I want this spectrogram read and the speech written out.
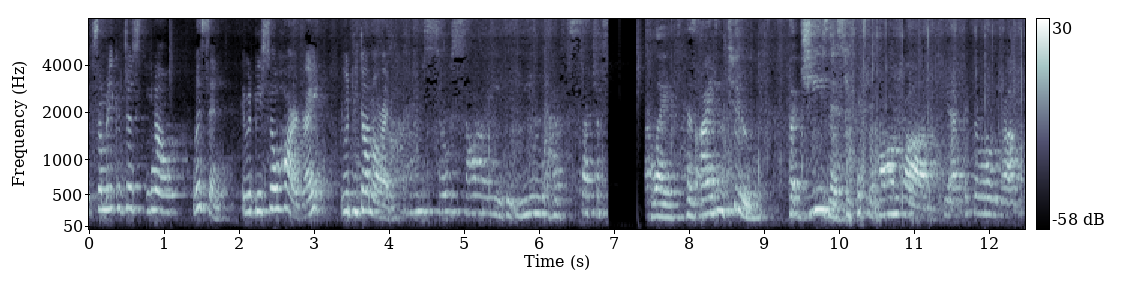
If somebody could just, you know, listen, it would be so hard, right? It would be done already. I'm so sorry that you have such a life, because I do too. But Jesus, you picked the wrong job. Yeah, I picked the wrong job.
